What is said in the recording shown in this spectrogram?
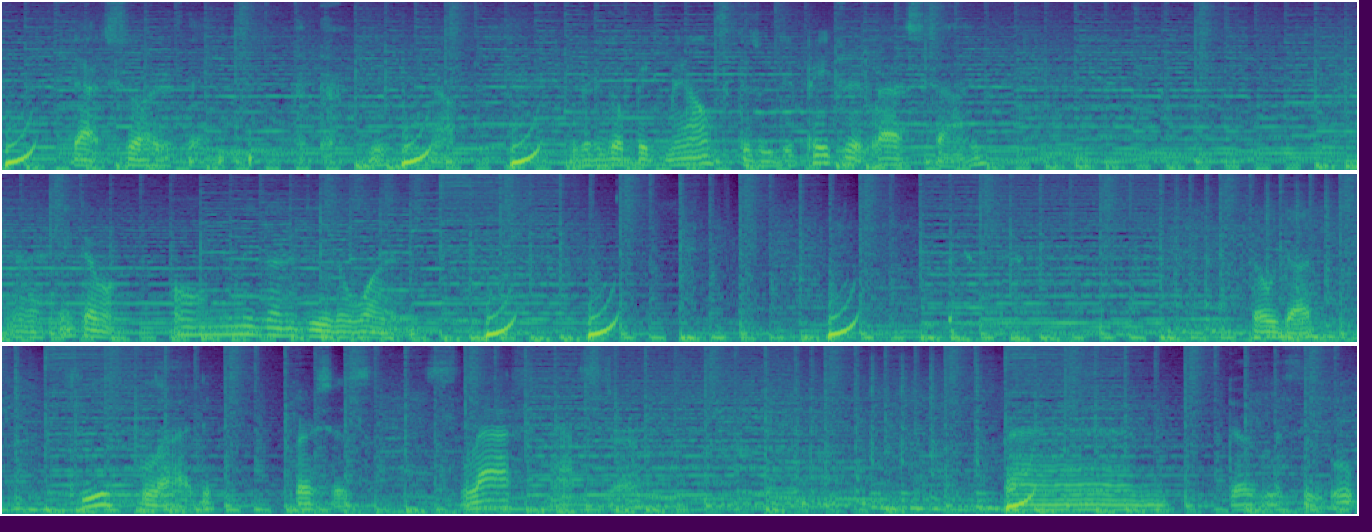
Hmm? That sort of thing. Now, we're gonna go Big Mouth because we did Patriot last time. And I think I'm only gonna do the one. So we got Keith Blood versus Slash Master. And Douglas C. Oop,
